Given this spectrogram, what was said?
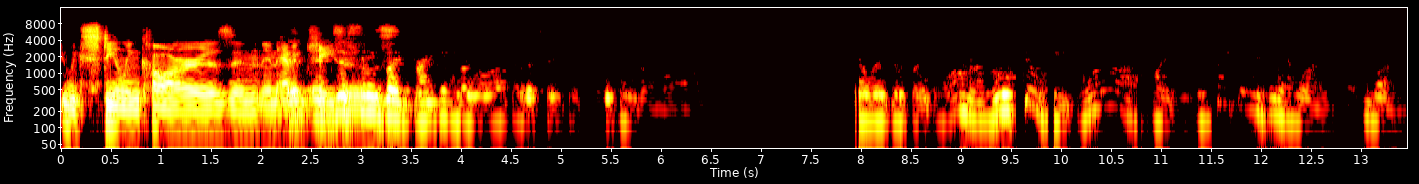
like stealing cars and, and having It, it just seems like breaking the law for the sake of breaking the law. It was just like, well, I'm gonna go kill people and rob places anything I want get money.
